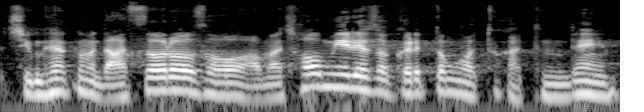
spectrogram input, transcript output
지금 생각하면 낯설어서 아마 처음이라서 그랬던 것도 같은데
